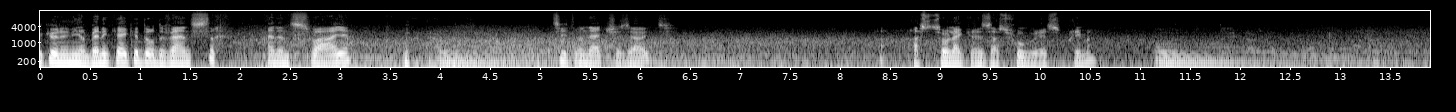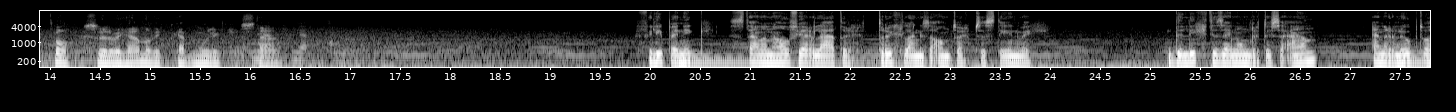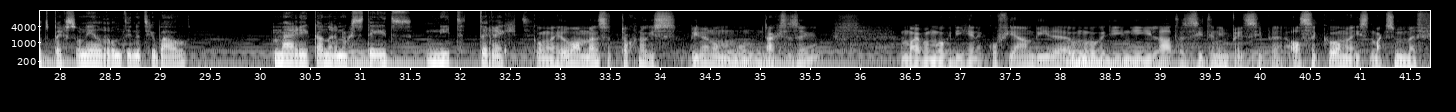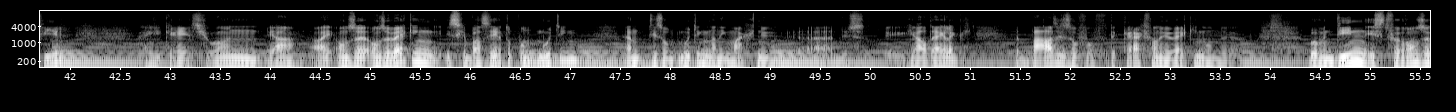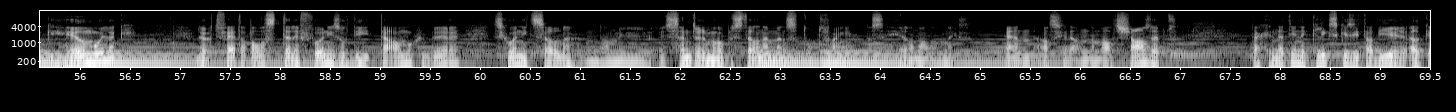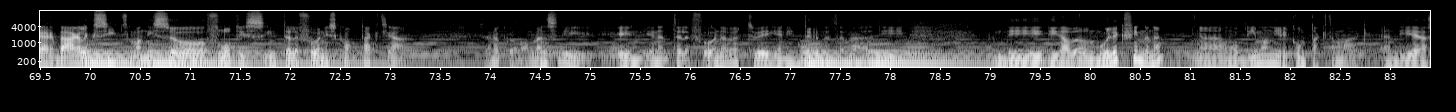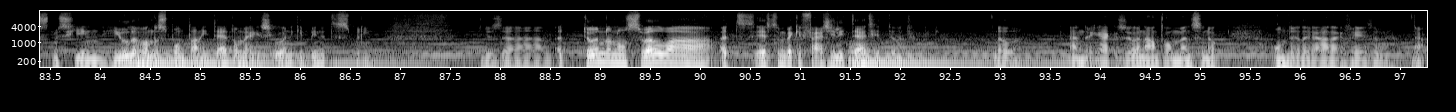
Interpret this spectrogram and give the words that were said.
We kunnen hier binnenkijken door de venster en een zwaaien. het ziet er netjes uit. Als het zo lekker is als vroeger is, prima. Oh, zullen we gaan? Want ik heb moeilijk staan. Philippe en ik staan een half jaar later terug langs de Antwerpse Steenweg. De lichten zijn ondertussen aan en er loopt wat personeel rond in het gebouw. Maar je kan er nog steeds niet terecht. Er komen heel wat mensen toch nog eens binnen om, om dag te zeggen. Maar we mogen die geen koffie aanbieden, we mogen die niet laten zitten in principe. Als ze komen is het maximum met vier. En je creëert gewoon, ja, onze, onze werking is gebaseerd op ontmoeting. En het is ontmoeting dat niet mag nu. Uh, dus je haalt eigenlijk de basis of, of de kracht van je werking onderuit. Bovendien is het voor ons ook heel moeilijk. Door het feit dat alles telefonisch of digitaal moet gebeuren, is gewoon niet hetzelfde dan je centrum openstellen en mensen te ontvangen. Dat is helemaal anders. En als je dan de malchance hebt dat je net in een kliksje zit dat hier elkaar dagelijks ziet, maar niet zo vlot is in telefonisch contact, ja. Er zijn ook wel mensen die één, geen telefoon hebben, twee, geen internet hebben, die, die, die dat wel moeilijk vinden, hè. Uh, om op die manier contact te maken. En die juist misschien hielden van de spontaniteit om ergens gewoon een keer binnen te springen. Dus uh, het toonde ons wel wat... Het heeft een beetje fragiliteit getoond, vind ik. Dat wel. En er gaan zo een aantal mensen ook onder de radar vrezen. Ja.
